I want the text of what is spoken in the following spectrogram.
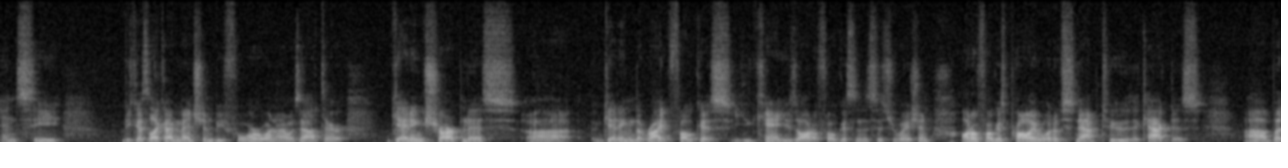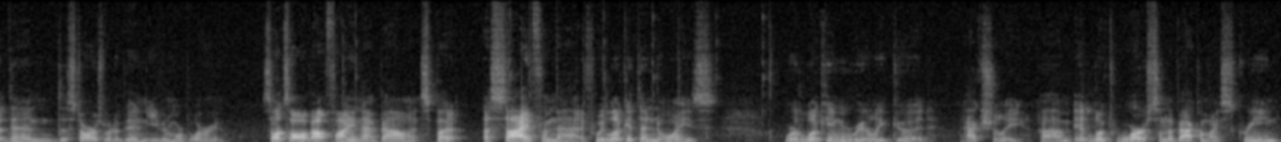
and see because like I mentioned before when I was out there getting sharpness, uh, getting the right focus. You can't use autofocus in this situation. Autofocus probably would have snapped to the cactus, uh, but then the stars would have been even more blurry. So it's all about finding that balance. But aside from that, if we look at the noise, we're looking really good, actually. Um, it looked worse on the back of my screen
